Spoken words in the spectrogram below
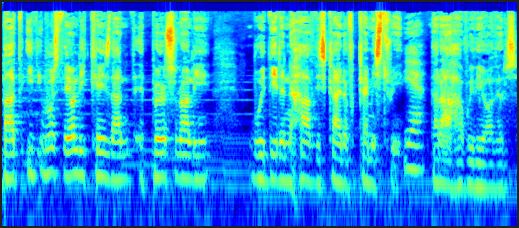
But it was the only case that uh, personally we didn't have this kind of chemistry Yeah. that I have with the others.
